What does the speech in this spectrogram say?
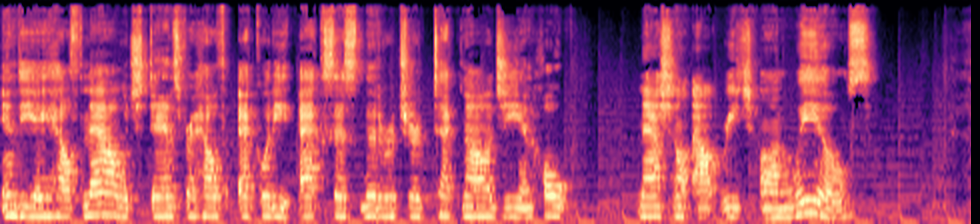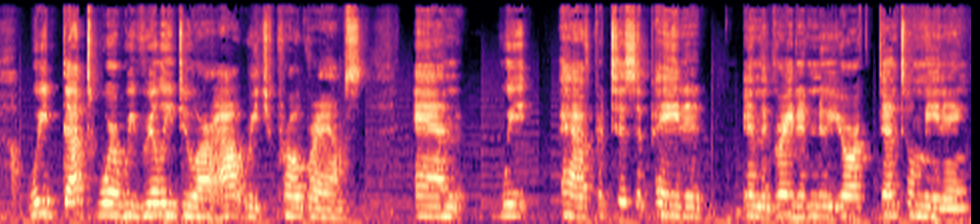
NDA Health Now, which stands for Health Equity, Access, Literature, Technology, and Hope National Outreach on Wheels, we that's where we really do our outreach programs, and we have participated in the Greater New York Dental Meeting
